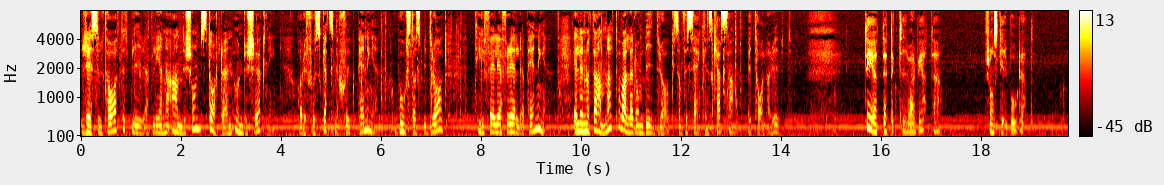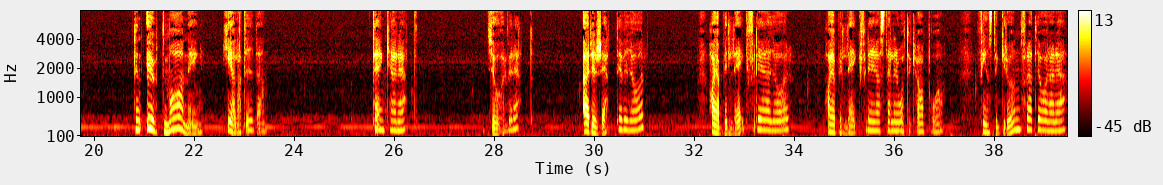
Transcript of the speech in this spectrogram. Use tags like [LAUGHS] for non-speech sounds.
Resultatet blir att Lena Andersson startar en undersökning. Har det fuskats med sjukpenningen, bostadsbidraget, tillfälliga föräldrapenningen eller något annat av alla de bidrag som Försäkringskassan betalar ut? Det är ett detektivarbete från skrivbordet. Det är en utmaning hela tiden. Tänker jag rätt? Gör vi rätt? Är det rätt det vi gör? Har jag belägg för det jag gör? Har jag belägg för det jag ställer återkrav på? Finns det grund för att göra det?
